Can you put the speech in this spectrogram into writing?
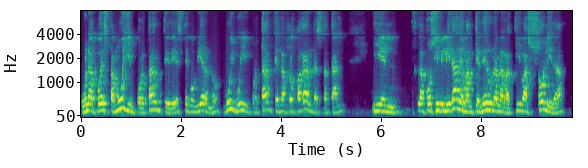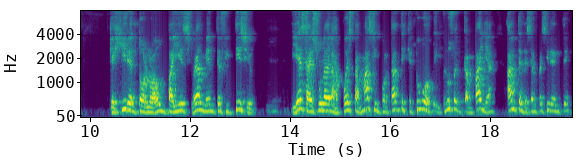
Una apuesta muy importante de este gobierno, muy, muy importante, es la propaganda estatal y el, la posibilidad de mantener una narrativa sólida que gire en torno a un país realmente ficticio. Y esa es una de las apuestas más importantes que tuvo, incluso en campaña, antes de ser presidente,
